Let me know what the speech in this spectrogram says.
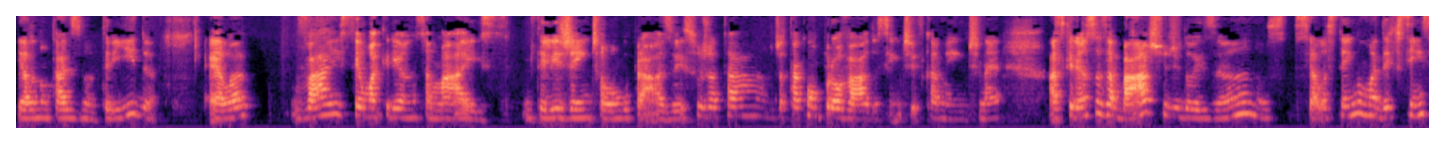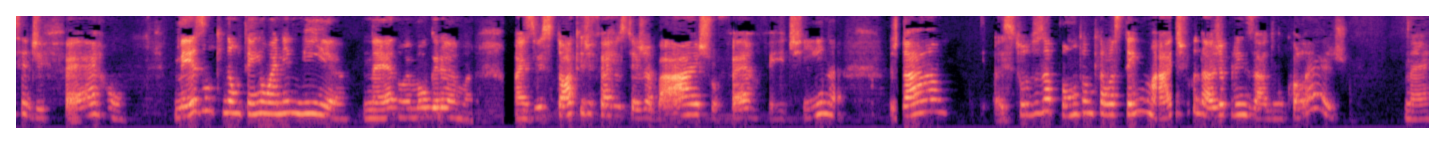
e ela não está desnutrida, ela vai ser uma criança mais inteligente a longo prazo. Isso já está já tá comprovado cientificamente, né? As crianças abaixo de dois anos, se elas têm uma deficiência de ferro, mesmo que não tenham anemia, né, no hemograma, mas o estoque de ferro esteja baixo, ferro, ferritina, já estudos apontam que elas têm mais dificuldade de aprendizado no colégio. Né?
